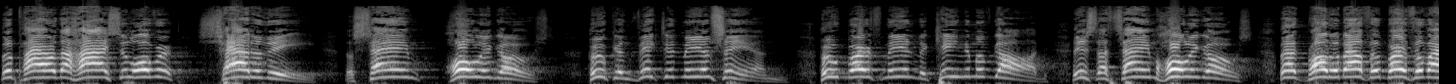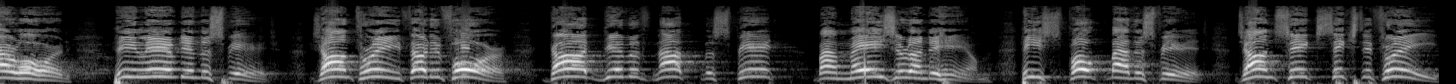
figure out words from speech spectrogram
the power of the high shall overshadow thee. The same Holy Ghost who convicted me of sin, who birthed me in the kingdom of God, is the same Holy Ghost that brought about the birth of our Lord. He lived in the Spirit. John 3, 34. God giveth not the Spirit by measure unto him. He spoke by the Spirit. John 6, 63.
